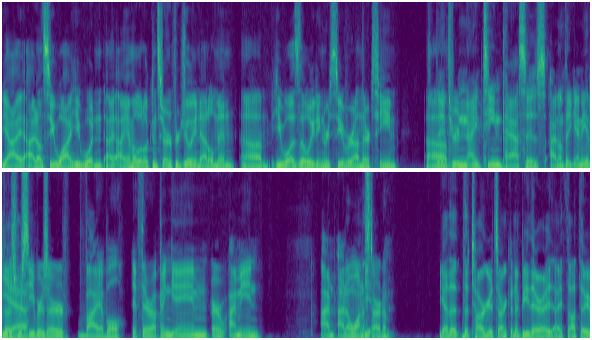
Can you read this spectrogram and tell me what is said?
yeah, I, I don't see why he wouldn't. I, I, am a little concerned for Julian Edelman. Um, he was the leading receiver on their team. Um, they threw 19 passes. I don't think any of those yeah. receivers are viable if they're up in game. Or I mean, I'm, I don't want to start them. Yeah, the, the targets aren't going to be there. I, I, thought they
